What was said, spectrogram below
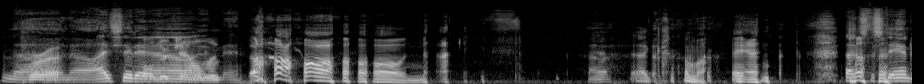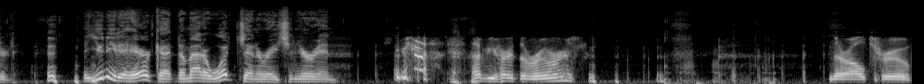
For no, a no. I sit down. older gentleman. and- Oh, nice. Uh, come on, man. that's the standard. you need a haircut, no matter what generation you're in. Have you heard the rumors? They're all true.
